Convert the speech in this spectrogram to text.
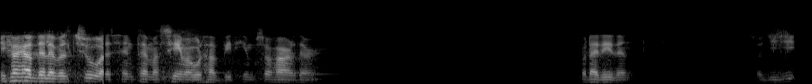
if I had the level 2 at the same time as him, I would have beat him so harder. But I didn't. So GG.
